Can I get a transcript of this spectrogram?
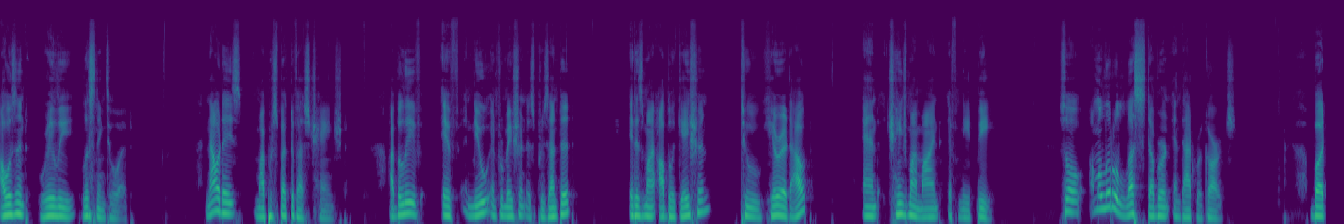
I wasn't really listening to it. Nowadays, my perspective has changed. I believe if new information is presented, it is my obligation to hear it out and change my mind if need be. So I'm a little less stubborn in that regards. But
